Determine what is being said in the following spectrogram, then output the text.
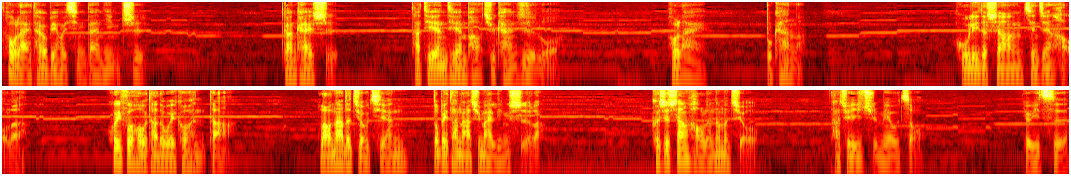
后来他又变回形单影只。刚开始，他天天跑去看日落。后来，不看了。狐狸的伤渐渐好了，恢复后他的胃口很大，老衲的酒钱都被他拿去买零食了。可是伤好了那么久，他却一直没有走。有一次，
